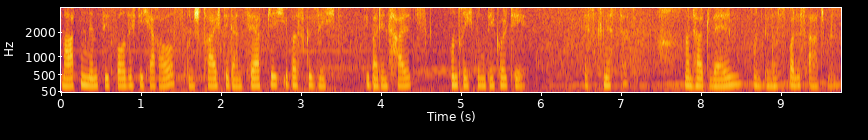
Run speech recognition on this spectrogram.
Martin nimmt sie vorsichtig heraus und streicht ihr dann zärtlich übers Gesicht, über den Hals, und Richtung Dekolleté. Es knistert. Man hört Wellen und genussvolles Atmen.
